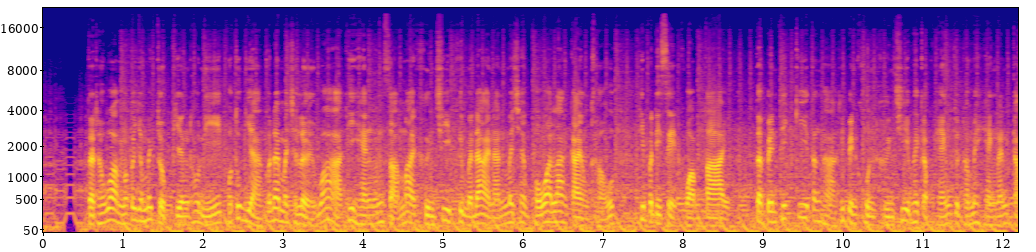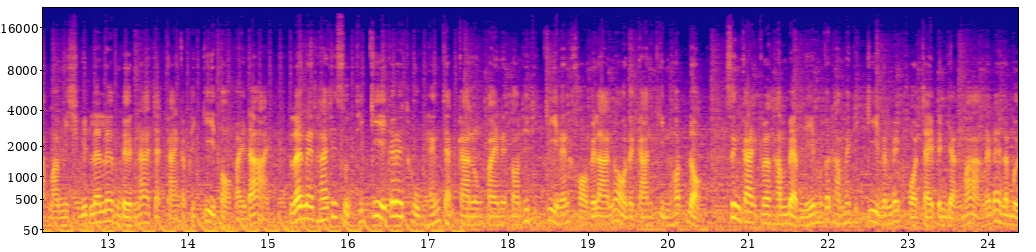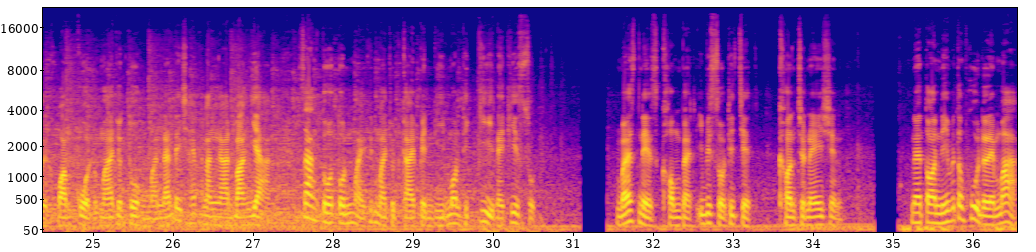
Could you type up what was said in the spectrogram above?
5 แต่ทว่ามันก็ยังไม่จบเพียงเท่านี้เพราะทุกอย่างก็ได้มาเฉลยว่าที่แฮงนั้นสามารถคืนชีพขึ้นมาได้นั้น ไม่ใช่เพราะว่าร่างกายของเขาที่ปฏิเสธความตาย แต่เป็นทิกกี้ต่างหากที่เป็นคนคืนชีพให้กับแฮงจนทำให้แฮงนั้นกลับมามีชีวิตและเริ่มเดินหน้าจัดการกับทิกกี้ต่อไปได้ และในท้ายที่สุดทิกกี้ก็ได้ถูกแฮงจัดการลงไปในตอนที่ทิกกี้นั้นขอเวลานอกในกการกินฮอทดอก ซึ่งการกระทำแบบนี้มันก็ทำให้ทิกกี้นั้นไม่พอใจเป็นอย่างมาก และได้ระเบิดความโกรธออกมาจนตัวของมันนั้นได้ใช้พลังงานบางอย่าง สร้างตัวตนใหม่ขึ้นมาจนกลายเป็นดีมอนทิกกี้ในที่สุด m a s n e s Combat อีพิโซดที่7 Continuation ในตอนนี้ไม่ต้องพูดอะไรมาก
